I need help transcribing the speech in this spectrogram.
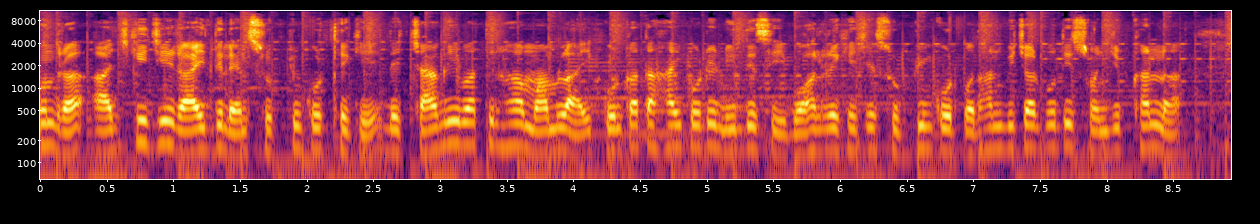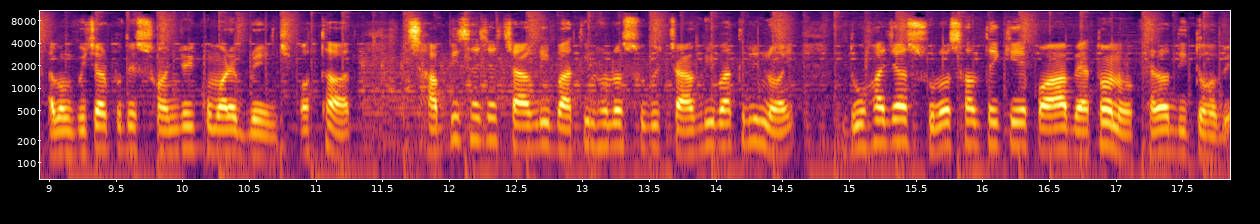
বন্ধুরা, আজকে যে রায় দিলেন সুপ্রিম কোর্ট থেকে যে চাকরি বাতিল হওয়া মামলায় কলকাতা হাইকোর্টের নির্দেশে বহাল রেখেছে সুপ্রিম কোর্ট প্রধান বিচারপতি সঞ্জীব খান্না এবং বিচারপতি সঞ্জয় কুমারের বেঞ্চ অর্থাৎ ছাব্বিশ হাজার চাকরি বাতিল হলো শুধু চাকরি বাতিলই নয় দু ষোলো সাল থেকে পাওয়া বেতনও ফেরত দিতে হবে,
